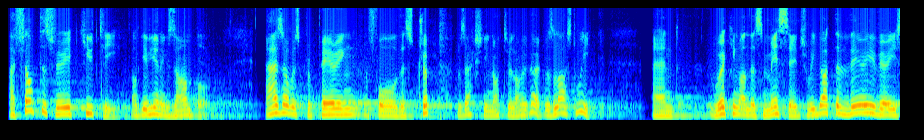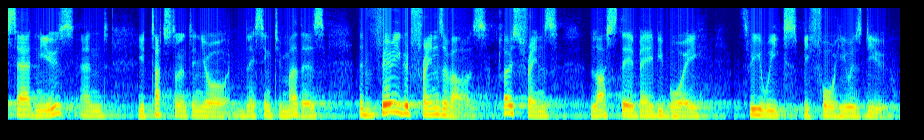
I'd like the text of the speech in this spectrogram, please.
I felt this very acutely. I'll give you an example. As I was preparing for this trip, it was actually not too long ago, it was last week, and working on this message, we got the very, very sad news, and you touched on it in your blessing to mothers, that very good friends of ours, close friends, lost their baby boy three weeks before he was due.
